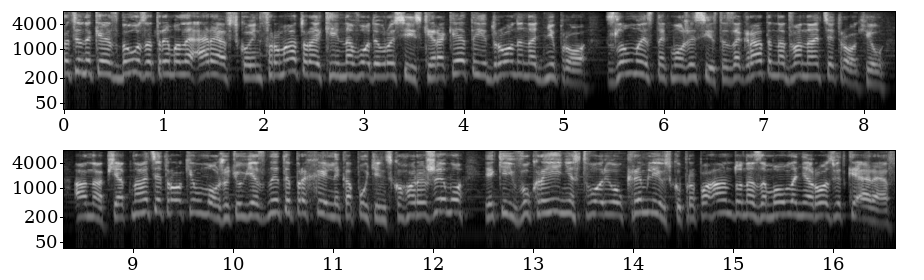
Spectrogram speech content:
Працівники СБУ затримали РФського інформатора, який наводив російські ракети і дрони на Дніпро. Зловмисник може сісти за грати на 12 років, а на 15 років можуть ув'язнити прихильника путінського режиму, який в Україні створював кремлівську пропаганду на замовлення розвідки РФ.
